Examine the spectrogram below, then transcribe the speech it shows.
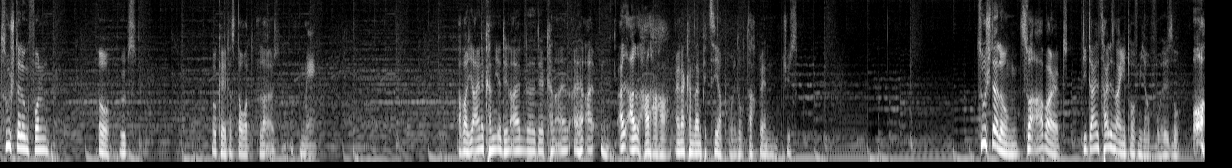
Zustellung von... Oh, ups. Okay, das dauert. Meh. Aber die eine kann ihr den einen, der kann ein, äh, äh, all, all, ha, ha, ha. Einer kann seinen PC abholen. So, Tag beenden. Tschüss. Zustellung zur Arbeit. Die deine Teile sind eingetroffen. Jawohl, so. Oh,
